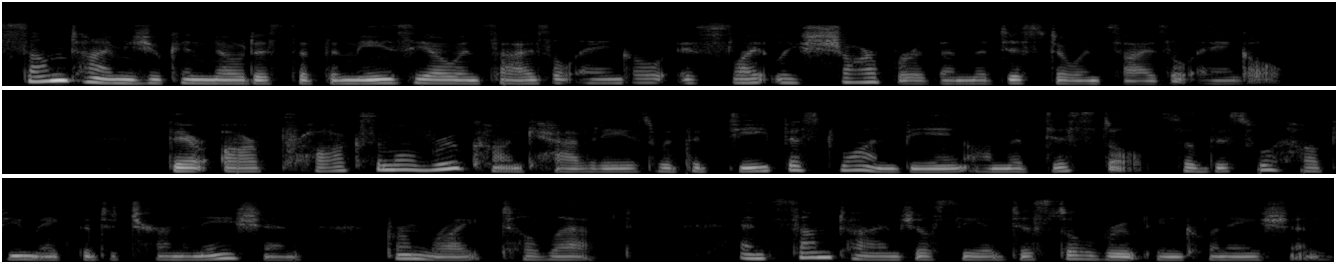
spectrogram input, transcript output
Sometimes you can notice that the mesioincisal angle is slightly sharper than the distoincisal angle. There are proximal root concavities with the deepest one being on the distal, so this will help you make the determination from right to left, and sometimes you'll see a distal root inclination.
